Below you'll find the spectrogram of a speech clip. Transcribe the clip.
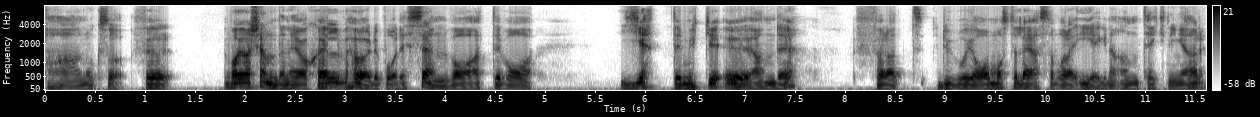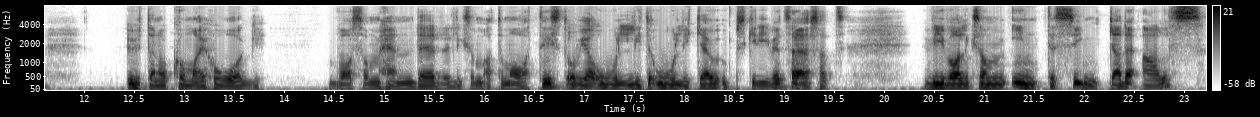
Fan också. För vad jag kände när jag själv hörde på det sen var att det var jättemycket öande. För att du och jag måste läsa våra egna anteckningar utan att komma ihåg vad som händer liksom automatiskt och vi har ol- lite olika uppskrivet så här så att vi var liksom inte synkade alls.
